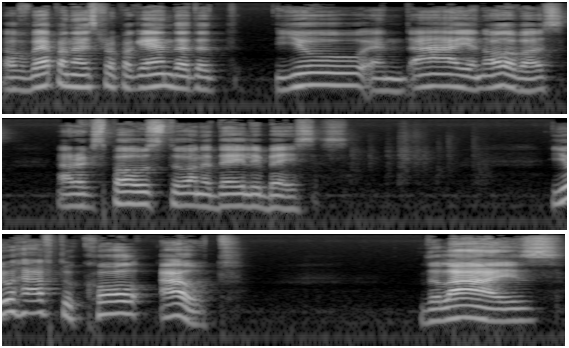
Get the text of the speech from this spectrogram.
of weaponized propaganda that you and I and all of us are exposed to on a daily basis. You have to call out the lies,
